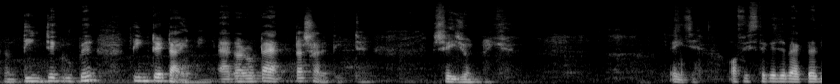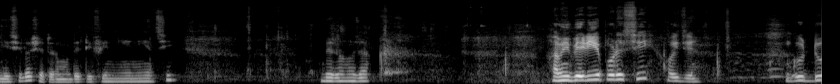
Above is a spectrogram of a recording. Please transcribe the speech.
কারণ তিনটে গ্রুপে তিনটে টাইমিং এগারোটা, একটা, সাড়ে তিনটে, সেই জন্যই। এই যে অফিস থেকে যে ব্যাগটা দিয়েছিল, সেটার মধ্যে টিফিন নিয়ে নিয়েছি। বেরোনো যাক। আমি বেরিয়ে পড়েছি, ওই যে গুড্ডু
